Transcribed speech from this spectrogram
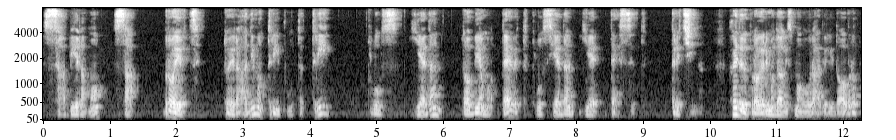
sabiramo sa brojevcem. To je radimo 3 puta 3 plus 1, dobijamo 9 plus 1 je 10 trećina. Hajde da proverimo da li smo ovo uradili dobro.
